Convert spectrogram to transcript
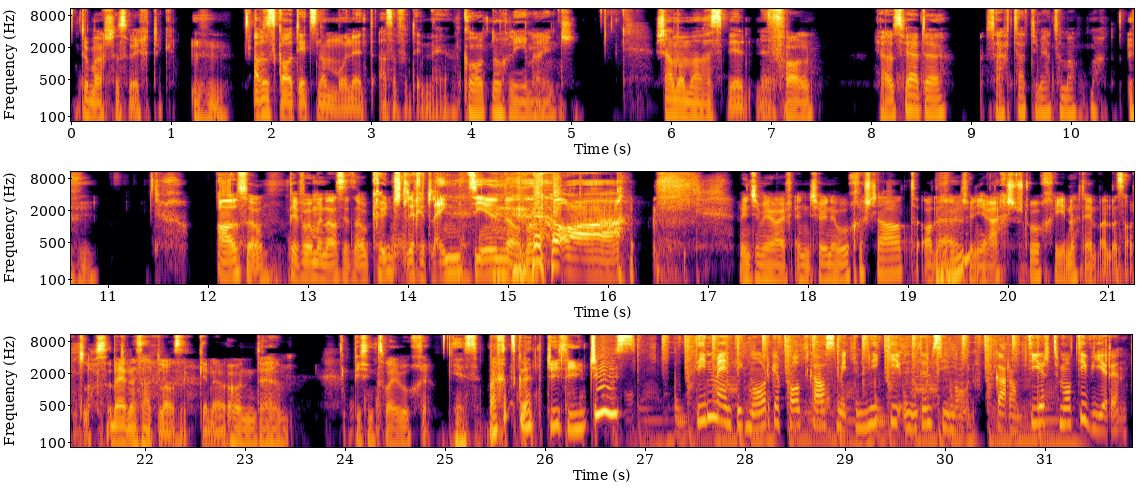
Du machst das richtig. Mhm. Aber das geht jetzt noch einen Monat, also von dem her. Geht noch ein bisschen, meinst du? Schauen wir mal, was wird. Ne? Voll. Ja, es wird der 16. März haben wir abgemacht. Mhm. Also, bevor wir das jetzt noch künstlich in die Länge ziehen, oder, oh. wünschen wir euch einen schönen Wochenstart oder Mhm. eine schöne Restwoche, je nachdem, wann ihr es halt hört. Wenn er es hat lassen, genau. Und ähm, bis in zwei Wochen. Yes. Macht's gut. Tschüssi. Tschüss. Dein Montagmorgen-Podcast mit dem Niki und dem Simon. Garantiert motivierend.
